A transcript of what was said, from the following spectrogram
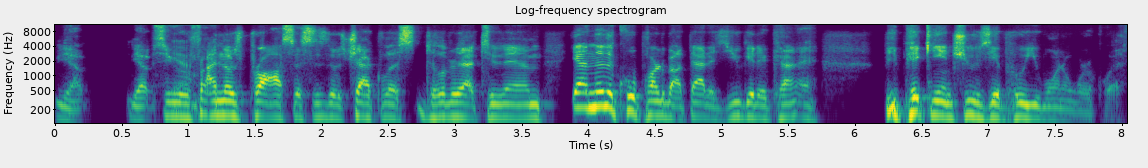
Yep. Yep. So you yeah. refine those processes, those checklists, deliver that to them. Yeah. And then the cool part about that is you get to kind of be picky and choosy of who you want to work with.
